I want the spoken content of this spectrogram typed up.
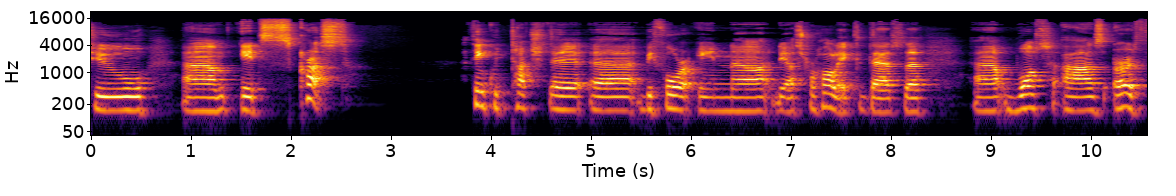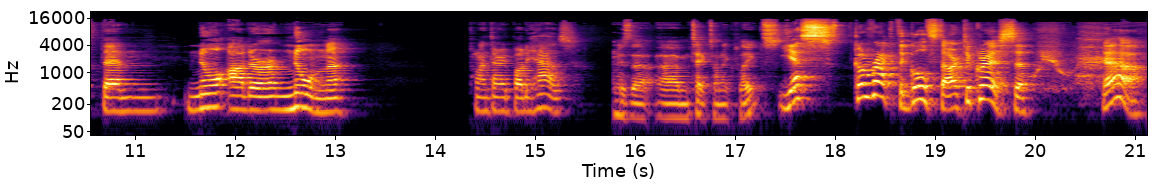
to um, its crust. I think we touched uh, uh, before in the Astroholic that what as Earth then no other known planetary body has. Is that um, tectonic plates? Yes, correct. The gold star to Chris. Yeah.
